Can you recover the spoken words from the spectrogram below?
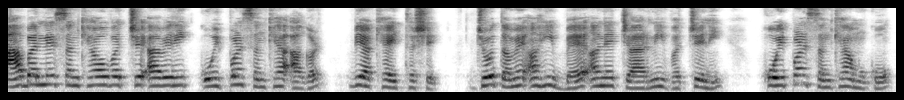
આ બંને સંખ્યાઓ વચ્ચે આવેલી કોઈ પણ સંખ્યા આગળ વ્યાખ્યાયિત થશે. જો તમે અહીં બે અને ચારની વચ્ચેની કોઈ પણ સંખ્યા મૂકો,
